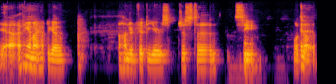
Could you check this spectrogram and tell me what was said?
Yeah, I think I might have to go 150 years just to see what's And- out there.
